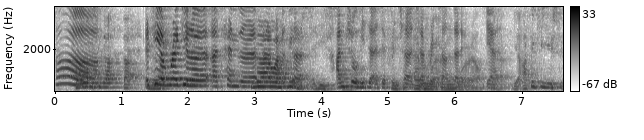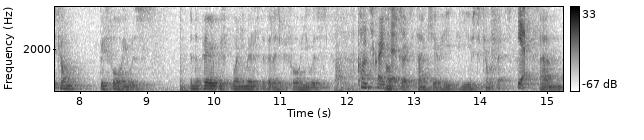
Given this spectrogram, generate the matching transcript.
So Ah. obviously that that. Is know, he a regular attender No, at I think church? he's, he's. I'm sure he's- at a different church every Sunday. else, yes. Yeah. yeah. I think he used to come before he was in the period bef- when he moved to the village before he was Consecrated. consecrated. Thank you. He he used to come a bit. Yes. Um,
